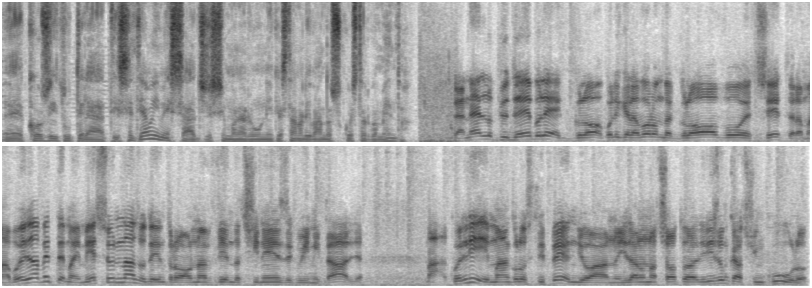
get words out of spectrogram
eh, così tutelati. Sentiamo i messaggi Simone Aluni che stanno arrivando su questo argomento. L'anello più debole è Glo- quelli che lavorano da Glovo, eccetera, ma voi avete mai messo il naso dentro a un'azienda cinese qui in Italia? Ma quelli manco lo stipendio hanno, gli danno una ciotola di riso un calcio in culo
